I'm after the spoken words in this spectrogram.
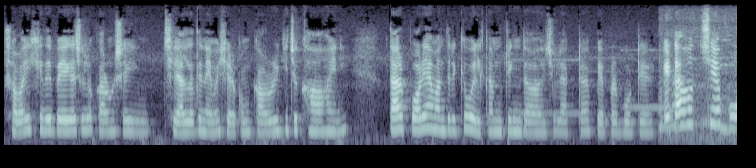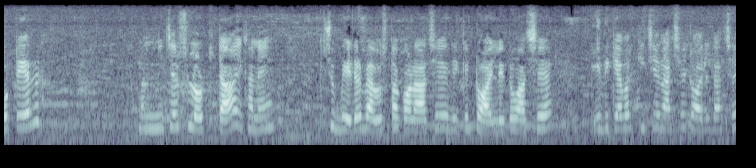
সবাই খিদে পেয়ে গেছিল, কারণ সেই শিয়ালদাতে নেমে সেরকম কারোরই কিছু খাওয়া হয়নি। তারপরে আমাদেরকে ওয়েলকাম ড্রিঙ্ক দেওয়া হয়েছিল একটা পেপার বোটের এটা হচ্ছে বোটের মানে নিচের ফ্লোরটা এখানে কিছু বেডের ব্যবস্থা করা আছে, এদিকে টয়লেটও আছে, এদিকে আবার কিচেন আছে টয়লেট আছে।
